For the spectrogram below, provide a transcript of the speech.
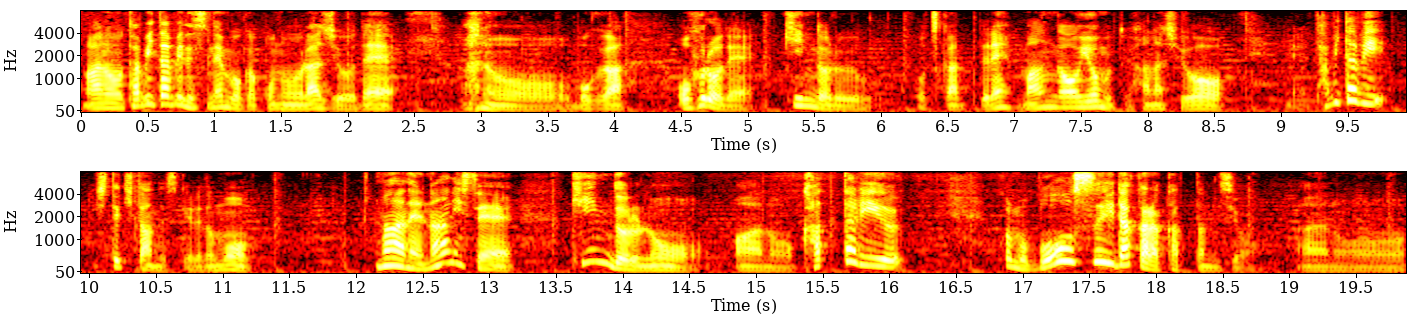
あのたびたびですね僕はこのラジオであの僕がお風呂で Kindle を使ってね漫画を読むという話をたびたびしてきたんですけれどもまあね何せ Kindle のあの買った理由これも防水だから買ったんですよ。あの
